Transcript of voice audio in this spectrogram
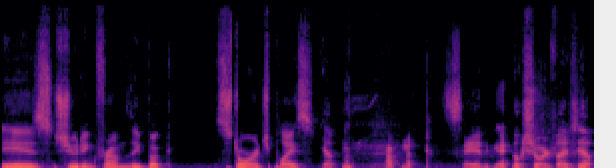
is shooting from the book storage place. yep. Say it again. Book short fights. Yep.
